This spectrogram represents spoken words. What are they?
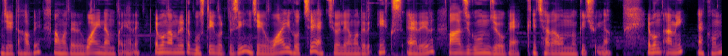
যেটা হবে আমাদের ওয়াই নাম পাই অ্যারে এবং আমরা এটা বুঝতেই পারতেছি যে ওয়াই হচ্ছে অ্যাকচুয়ালি আমাদের এক্স অ্যারের পাঁচ গুণ যোগ এক, এছাড়া অন্য কিছুই না। এবং আমি এখন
